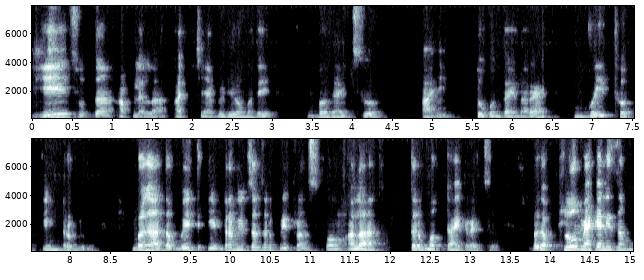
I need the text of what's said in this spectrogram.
हे सुद्धा आपल्याला आजच्या व्हिडिओमध्ये बघायचं आहे. तो कोणता येणार आहे? वैथ इंटरव्ह्यू बघा आता वैथ इंटरव्ह्यूचा जर प्रिफरन्स फॉर्म आला तर मग काय करायचं? बघा flow mechanism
